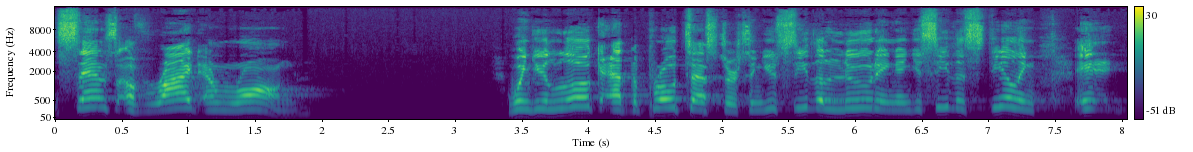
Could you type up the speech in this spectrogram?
sense of right and wrong. When you look at the protesters and you see the looting and you see the stealing, it,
